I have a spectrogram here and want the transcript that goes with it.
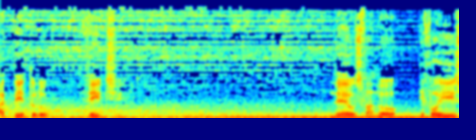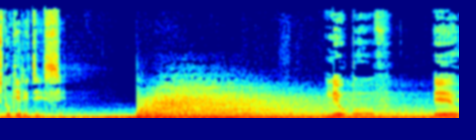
Capítulo 20 Deus falou, e foi isto que ele disse: Meu povo, eu,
